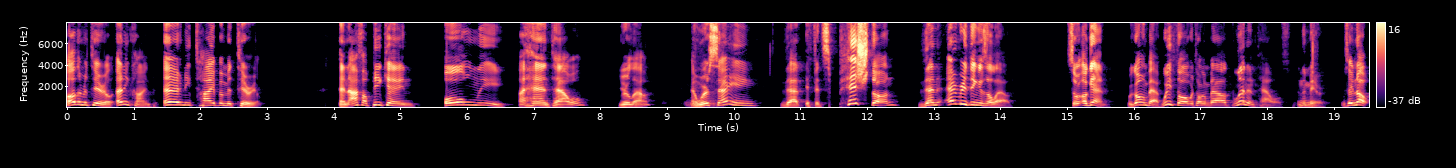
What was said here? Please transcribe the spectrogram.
other material, any kind, any type of material. And afal pikain, only a hand towel, you're allowed. And we're saying that if it's pishton, then everything is allowed. So again, we're going back. We thought we're talking about linen towels in the Mir. We say no.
